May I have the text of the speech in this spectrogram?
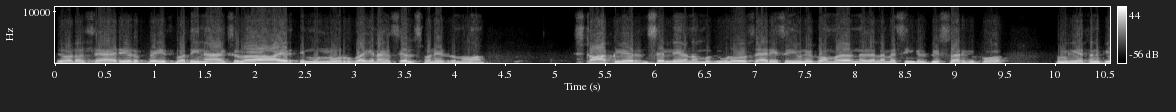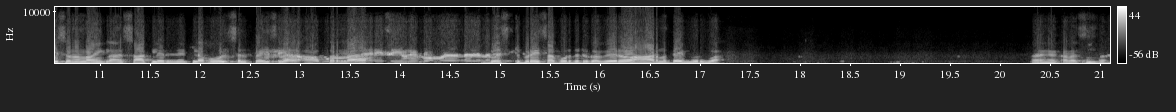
இதோட சேரீயோட ப்ரைஸ் பார்த்தீங்கன்னா ஆக்சுவலாக ஆயிரத்தி முந்நூறு ரூபாய்க்கு சேல்ஸ் பண்ணிட்டு இருந்தோம். ஸ்டாக் கிளியர் செல்லே நமக்கு இவ்வளோ சாரீஸ் யூனிஃபார்ம்ல இருந்து இது எல்லாமே சிங்கிள் பீஸ் தான் இருக்கு இப்போ. உங்களுக்கு எத்தனை பீஸ் வேணாலும் வாங்கிக்கலாம். ஸ்டாக் கிளியர் ரேட்டில் ஹோல்சேல் பிரைஸ்ல ஆஃபர்ல பெஸ்ட் பிரைஸா கொடுத்துட்டு இருக்கோம். வெறும் 650 ஐம்பது ரூபாய் பாருங்க கலர் சிம்பிள்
